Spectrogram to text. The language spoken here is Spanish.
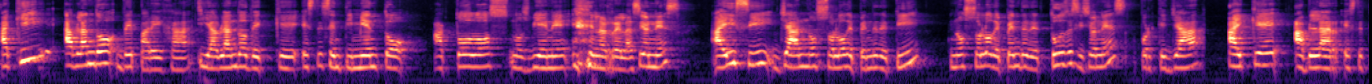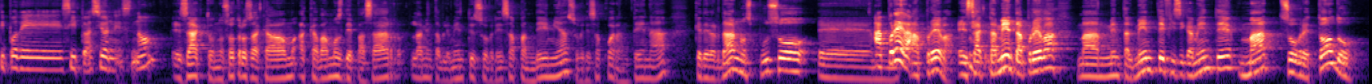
Aquí, hablando de pareja y hablando de que este sentimiento a todos nos viene en las relaciones, ahí sí ya no solo depende de ti, no solo depende de tus decisiones, porque ya hay que hablar este tipo de situaciones, ¿no? Exacto, nosotros acabamos, de pasar lamentablemente sobre esa pandemia, sobre esa cuarentena, que de verdad nos puso... Eh, a prueba. A prueba, exactamente, a prueba mentalmente, físicamente, más sobre todo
